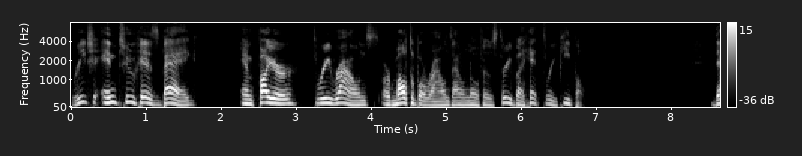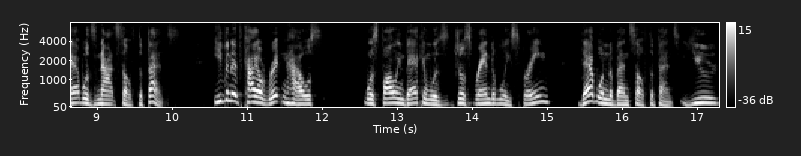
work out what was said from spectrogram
reach into his bag and fire three rounds or multiple rounds. I don't know if it was three, but hit three people. That was not self defense. Even if Kyle Rittenhouse was falling back and was just randomly spraying, that wouldn't have been self defense. You,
